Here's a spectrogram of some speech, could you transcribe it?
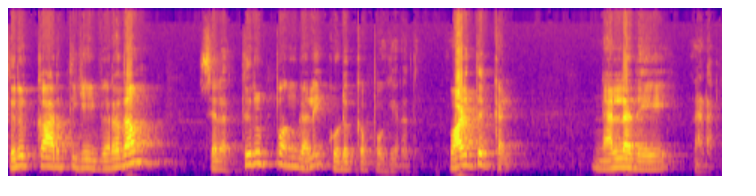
திருக்கார்த்திகை விரதம் சில திருப்பங்களை கொடுக்க போகிறது. வாழ்த்துக்கள். நல்லதே நடக்கும்.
